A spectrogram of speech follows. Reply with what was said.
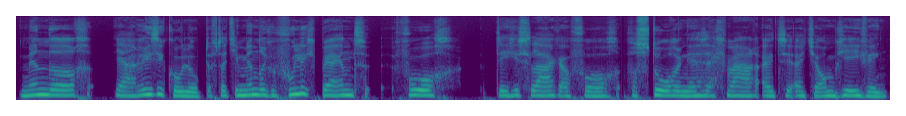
minder ja, risico loopt. Of dat je minder gevoelig bent voor tegenslagen of voor verstoringen zeg maar, uit, uit je omgeving.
